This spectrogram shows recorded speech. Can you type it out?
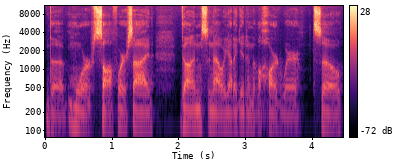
the more software side done. So now we got to get into the hardware. So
